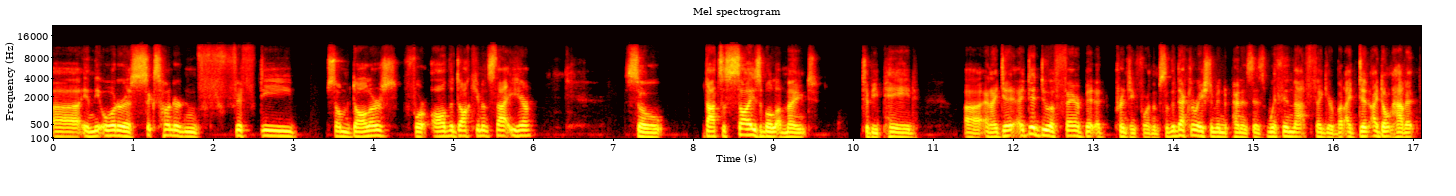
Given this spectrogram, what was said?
uh, in the order of 650 some dollars for all the documents that year. So that's a sizable amount to be paid uh, and I did I did do a fair bit of printing for them. So the Declaration of Independence is within that figure, but I did I don't have it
